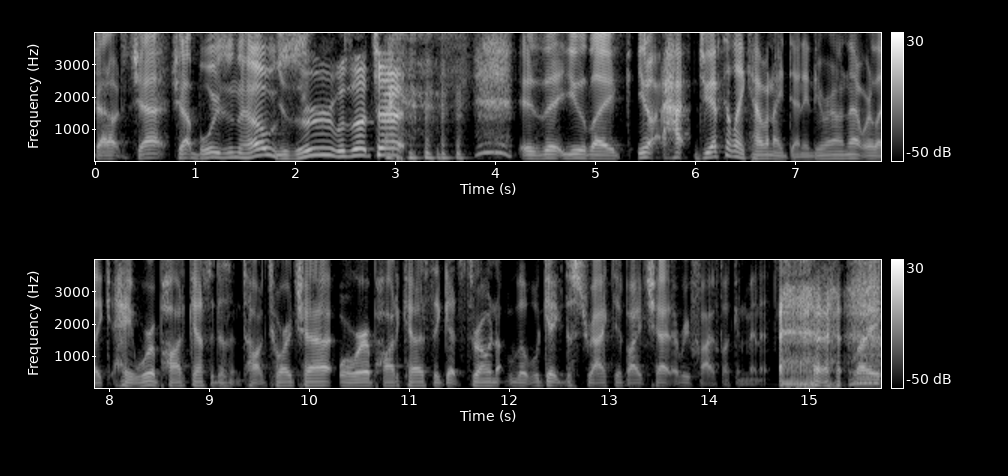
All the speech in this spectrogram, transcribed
shout out to chat. Chat boys in the house. Yes, sir. What's up, chat? is that you like you know ha- do you have to like have an identity around that where like hey we're a podcast that doesn't talk to our chat or we're a podcast that gets thrown that will get distracted by chat every five fucking minutes like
